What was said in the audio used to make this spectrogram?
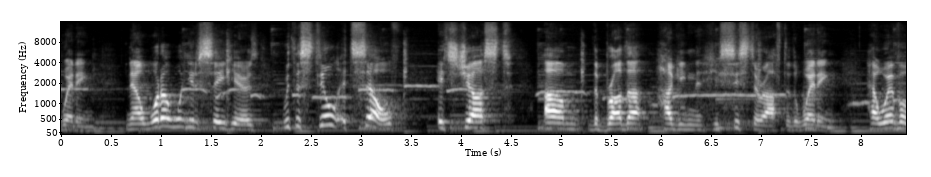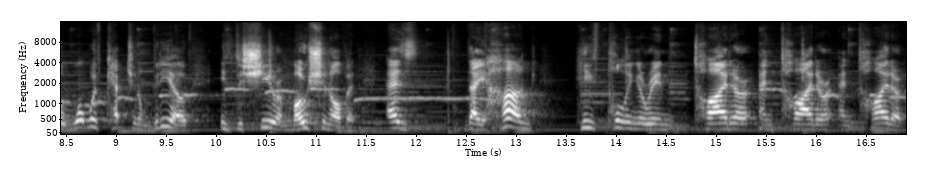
wedding. Now, what I want you to see here is with the still itself, it's just um, the brother hugging his sister after the wedding. However, what we've captured on video is the sheer emotion of it. As they hug, he's pulling her in tighter and tighter and tighter.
